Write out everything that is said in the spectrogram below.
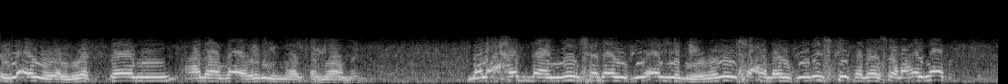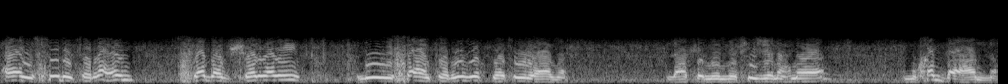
الأول والثاني على ظاهرهما تماما. من أحب أن ينسى له في أجله ويوسع له في رزقه فليصل عينه أي صلة الرحم سبب شرعي لسعة الرزق وطول العمر. لكن النتيجة نحن مخبى عنا.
